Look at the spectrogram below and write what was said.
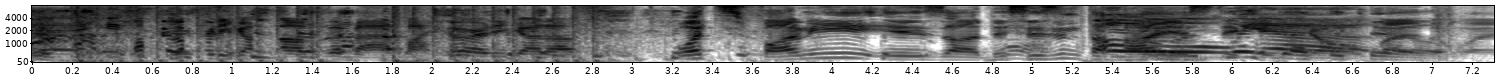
okay. I already got off the map. What's funny is uh, this isn't the Oh, highest it can go, by the way.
